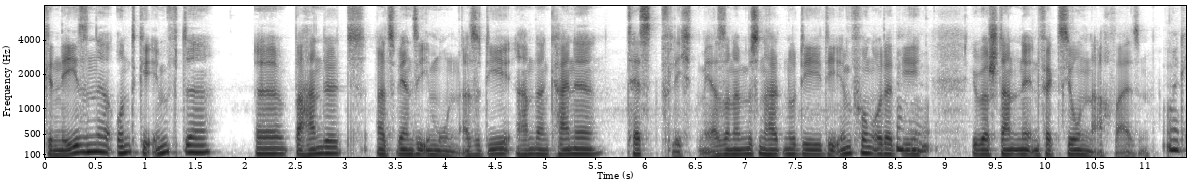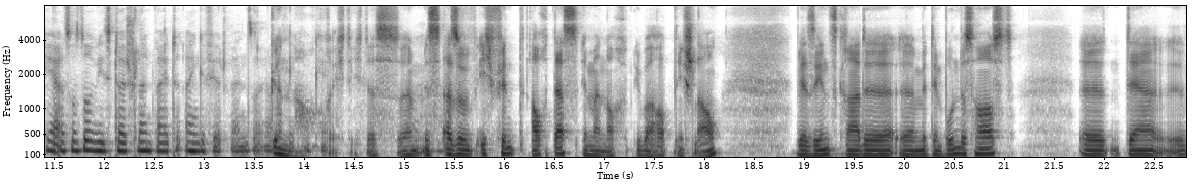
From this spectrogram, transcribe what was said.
Genesene und Geimpfte behandelt, als wären sie immun. Also die haben dann keine Testpflicht mehr, sondern müssen halt nur die, die Impfung oder die mhm. überstandene Infektion nachweisen. Okay, also so wie es deutschlandweit eingeführt werden soll. Okay, genau, okay. richtig. Das ähm, ist, also ich finde auch das immer noch überhaupt nicht schlau. Wir sehen es gerade äh, mit dem Bundeshorst, äh, der äh,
